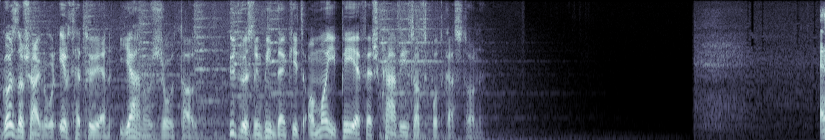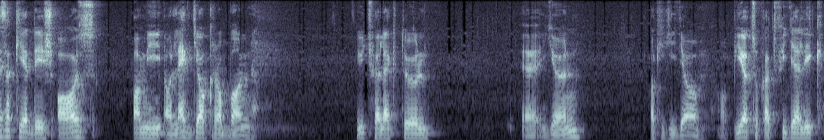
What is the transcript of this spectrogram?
Gazdaságról érthetően János Zsoltal. Üdvözlünk mindenkit a mai PFS Kávézac podcaston. Ez a kérdés az, ami a leggyakrabban ügyfelektől eh, jön, akik így a, a piacokat figyelik,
